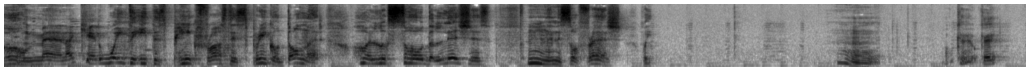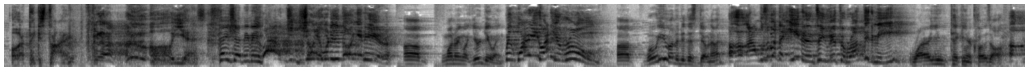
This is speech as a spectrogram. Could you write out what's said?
Oh man, I can't wait to eat this pink frosted sprinkle donut. Oh, it looks so delicious. Mmm, and it's so fresh. Wait. Hmm. Okay, okay. Oh, I think it's time. Oh, yes. Hey, Chef Pee Pee. J- Junior, what are you doing in here? Um, wondering what you're doing. Wait, why are you out of your room? Uh, what were you about to do this donut? Uh, I was about to eat it until you interrupted me. Why are you taking your clothes off? Uh,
